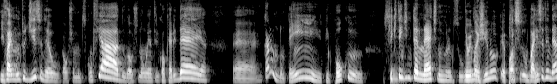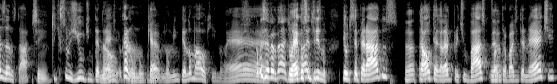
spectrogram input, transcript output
E vai muito disso, entendeu? O gaúcho é muito desconfiado, o gaúcho não entra em qualquer ideia. É, cara, não tem. Tem pouco. O que, que tem de internet no Rio Grande do Sul? Eu imagino, eu Que que- posso. o Barrista tem 10 anos, tá? Sim. O que, que surgiu de internet? Não, Cara, não, não, não, quer, não. me entendam mal aqui. Não é. Não, mas é verdade. não é verdade. egocentrismo. Tem o Destemperados, É, tal, é. tem a galera do Pretinho Básico que faz É. um trabalho de internet.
